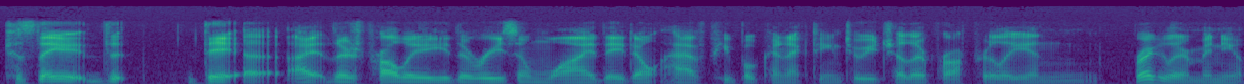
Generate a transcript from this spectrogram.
because they the, they uh, I, there's probably the reason why they don't have people connecting to each other properly in regular menu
